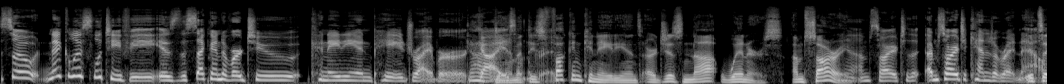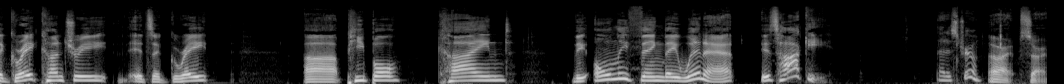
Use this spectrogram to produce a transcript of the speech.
So Nicholas Latifi is the second of our two Canadian pay driver God guys. damn it. the These grid. fucking Canadians are just not winners. I'm sorry. Yeah, I'm sorry to the. I'm sorry to Canada right now. It's a great country. It's a great uh, people, kind. The only thing they win at is hockey. that is true. All right, sorry.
